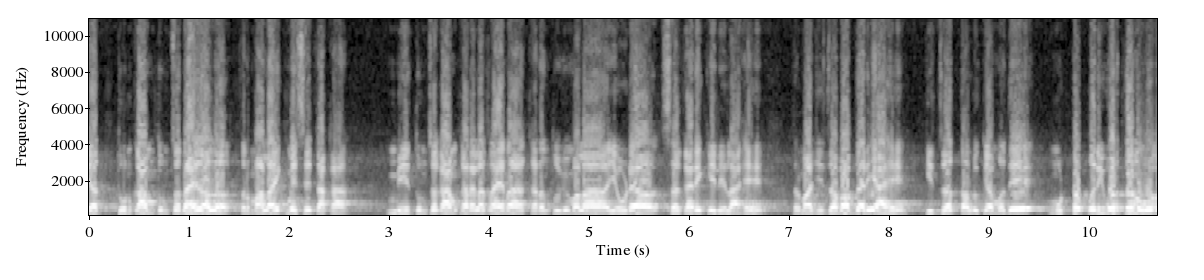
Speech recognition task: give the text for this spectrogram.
त्यातून काम तुमचं नाही झालं तर मला एक मेसेज टाका. मी तुमचं काम करायलाच आहे ना कारण तुम्ही मला एवढ्या सहकार्य केलेलं आहे. तर माझी जबाबदारी आहे की जत तालुक्यामध्ये मोठं परिवर्तन हो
